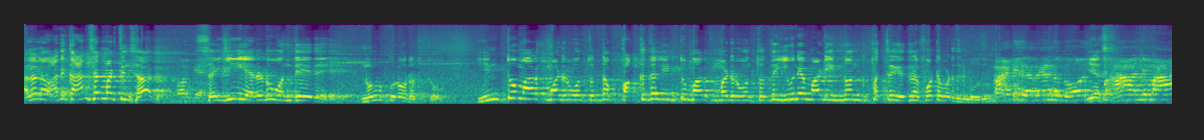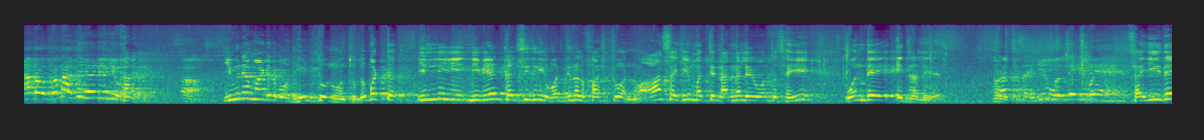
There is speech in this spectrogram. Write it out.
ಅಲ್ಲಲ್ಲ ಅದಕ್ಕೆ ಆನ್ಸರ್ ಮಾಡ್ತೀನಿ ಸರ್ ಸಹಿ ಎರಡು ಒಂದೇ ಇದೆ. ನೂರು ನೂರಷ್ಟು ಇಂಟು ಮಾರ್ಕ್ ಮಾಡಿರುವಂಥದ್ದನ್ನ ಪಕ್ಕದಲ್ಲಿ ಇಂಟು ಮಾರ್ಕ್ ಮಾಡಿರುವಂಥದ್ದು ಇವನೇ ಮಾಡಿ ಇನ್ನೊಂದು ಪತ್ರಿಕೆ ಇದನ್ನ ಫೋಟೋ ಹೊಡೆದಿರ್ಬೋದು. ಇವನೇ ಮಾಡಿರ್ಬೋದು ಇಂಟು ಅನ್ನುವಂಥದ್ದು. ಬಟ್ ಇಲ್ಲಿ ನೀವೇನು ಕಲಿಸಿದ್ರಿ ಒರಿಜಿನಲ್ ಫಸ್ಟ್ ಒನ್ ಆ ಸಹಿ ಮತ್ತು ನನ್ನಲ್ಲಿರುವಂಥ ಸಹಿ ಒಂದೇ ಇದರಲ್ಲಿದೆ. ನೋಡಿ ಸಹಿ ಇದೆ.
